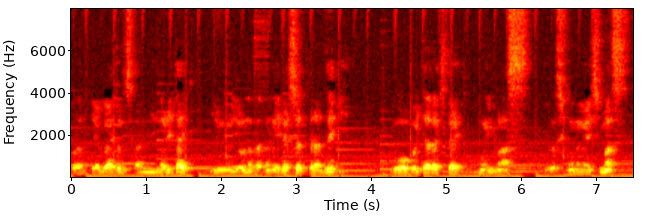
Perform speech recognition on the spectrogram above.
ボランティアガイドさんになりたいというような方がいらっしゃったら、ぜひご応募いただきたいと思います。よろしくお願いします。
